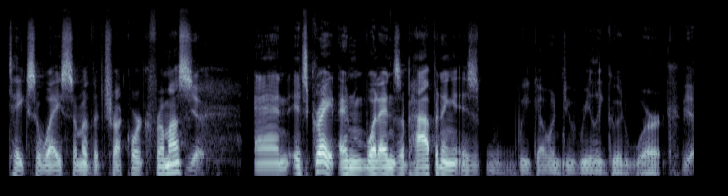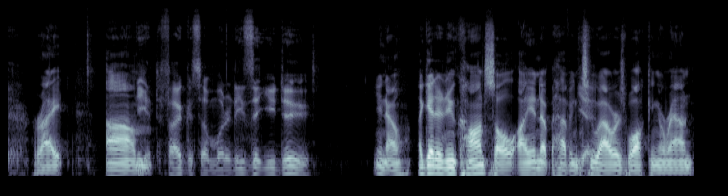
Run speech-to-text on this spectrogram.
takes away some of the truck work from us Yep. and it's great. And what ends up happening is we go and do really good work. Yeah. Right. You Um, get to focus on what it is that you do. you know, I get a new console. I end up having Yeah. two hours walking around,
